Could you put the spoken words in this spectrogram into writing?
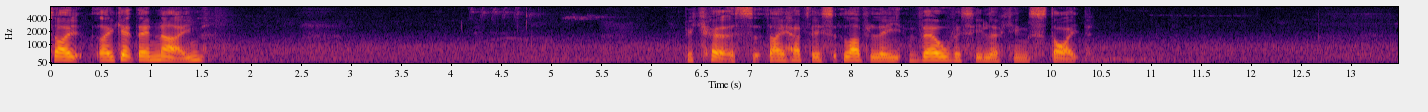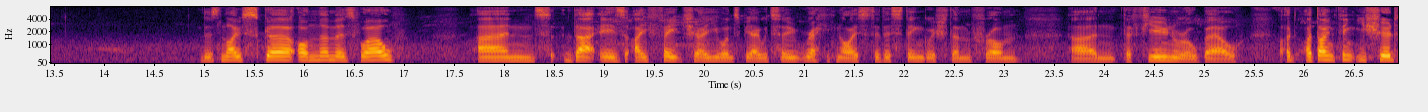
So they get their name because they have this lovely velvety looking stipe. There's no skirt on them as well and that is a feature you want to be able to recognise to distinguish them from um, the funeral bell. I, I don't think you should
